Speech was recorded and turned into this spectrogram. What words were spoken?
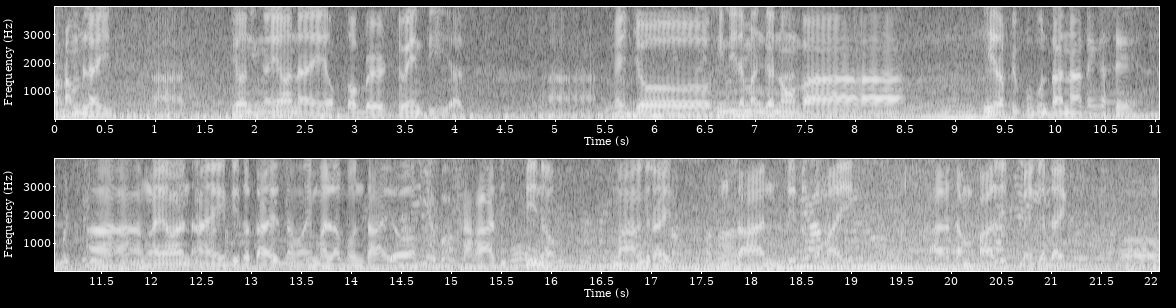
matamlay. At yun, ngayon ay October 20 at ah, medyo hindi naman ganun ka ah, hirap ipupuntahan natin kasi ah, ngayon ay dito tayo sa may Malabon tayo nakadistino mag-rides kung saan dito sa may ah, Dampalit Mega Dike so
